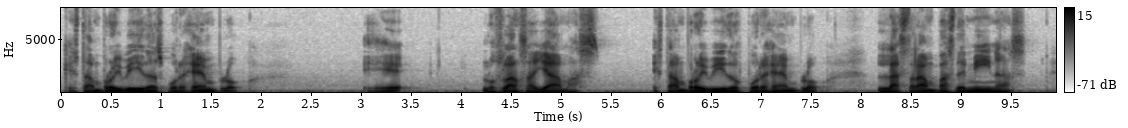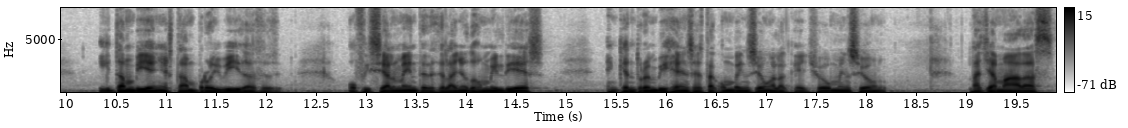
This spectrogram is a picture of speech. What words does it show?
que están prohibidas, por ejemplo, eh, los lanzallamas, están prohibidos, por ejemplo, las trampas de minas y también están prohibidas oficialmente desde el año 2010 en que entró en vigencia esta convención a la que he hecho mención, las llamadas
